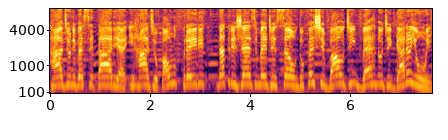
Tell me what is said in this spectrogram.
Rádio Universitária e Rádio Paulo Freire na trigésima edição do Festival de Inverno de Garanhuns.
